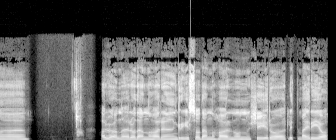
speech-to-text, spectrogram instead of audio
øh, har høner, og den har en gris, og den har noen kyr og et lite meieri, og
